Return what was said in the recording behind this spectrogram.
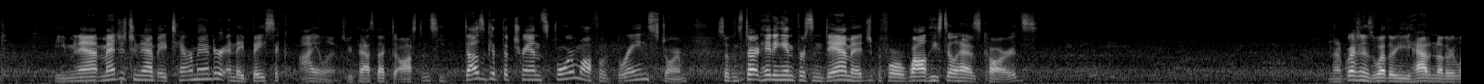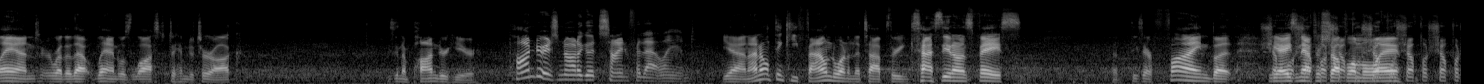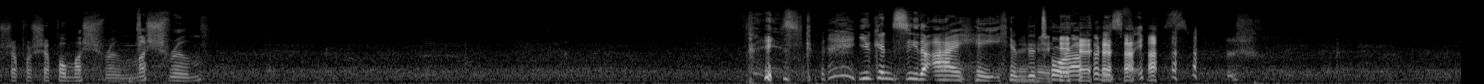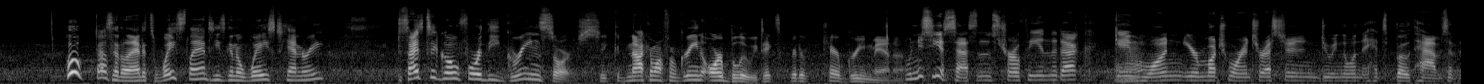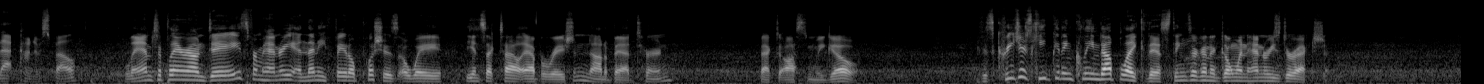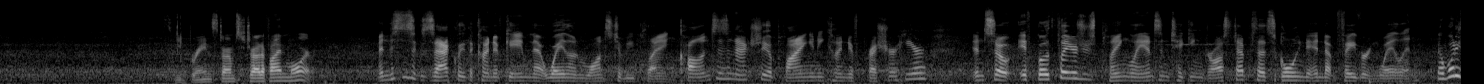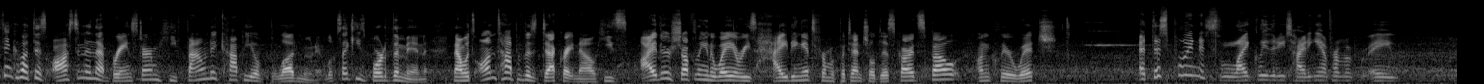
He na- manages to nab a Pteramander and a basic island. We pass back to Austin's. He does get the transform off of Brainstorm, so can start hitting in for some damage before while he still has cards. Now the question is whether he had another land or whether that land was lost to Hymn to Tourach. He's going to ponder here. Ponder is not a good sign for that land. Yeah, and I don't think he found one in the top three. I see it on his face. But these are fine, but Shuffle, yeah, he's going to have to shuffle, them away. Shuffle, shuffle, shuffle, shuffle, mushroom, mushroom. you can see the I hate him to tore off on his face. Whew, does hit a land. It's Wasteland. He's going to waste Henry. Decides to go for the green source. He could knock him off of green or blue. He takes rid of care of green mana. When you see Assassin's Trophy in the deck, game Mhm. one, you're much more interested in doing the one that hits both halves of that kind of spell. Land to play around Daze from Henry, and then he fatal pushes away the insectile aberration. Not a bad turn. Back to Austin we go. If his creatures keep getting cleaned up like this, things are going to go in Henry's direction. He brainstorms to try to find more. And this is exactly the kind of game that Whalen wants to be playing. Collins isn't actually applying any kind of pressure here. And so if both players are just playing lands and taking draw steps, that's going to end up favoring Whalen. Now, what do you think about this? Austin in that brainstorm, he found a copy of Blood Moon. It looks like he's boarded them in. Now, it's on top of his deck right now. He's either shuffling it away or he's hiding it from a potential discard spell. Unclear which. At this point, it's likely that he's hiding it from a, a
